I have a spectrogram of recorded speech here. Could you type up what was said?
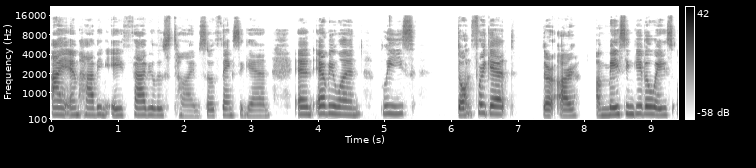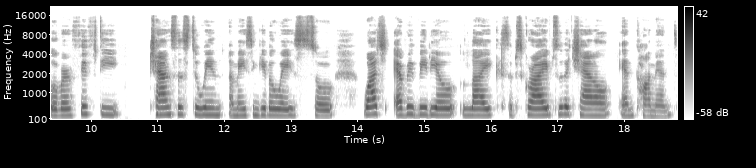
I am having a fabulous time, so thanks again. And everyone, please don't forget there are amazing giveaways, over 50 chances to win amazing giveaways. So watch every video, like, subscribe to the channel, and comment.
